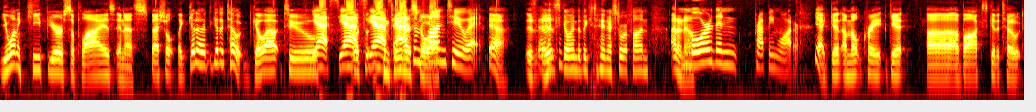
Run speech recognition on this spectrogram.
you want to keep your supplies in a special like get a get a tote. Go out to Yes, yes, the yes. container Add some store. fun to it. Yeah. Is Go is con- going to the container store fun? I don't know. More than prepping water. Yeah, get a milk crate, get uh, a box, get a tote.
